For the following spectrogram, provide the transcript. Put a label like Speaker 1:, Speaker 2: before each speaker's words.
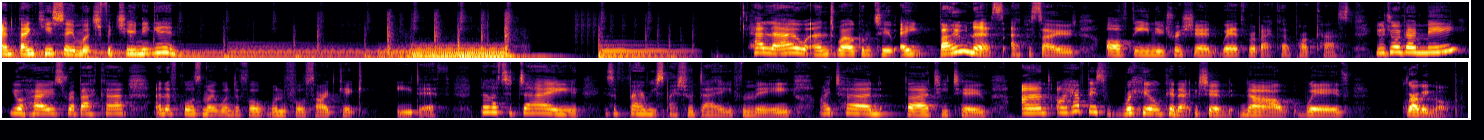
Speaker 1: and thank you so much for tuning in. Hello, and welcome to a bonus episode of the Nutrition with Rebecca podcast. You're joined by me, your host, Rebecca, and of course, my wonderful, wonderful sidekick, Edith. Now, today is a very special day for me. I turn 32 and I have this real connection now with growing up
